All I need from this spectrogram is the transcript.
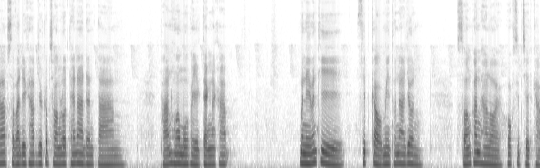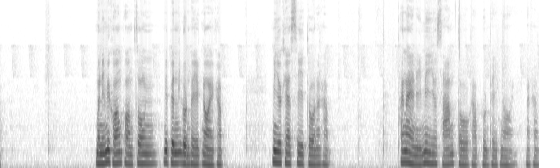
ครับสวัสดีครับอยู่กับช่องรถไถนาเดินตาม ผ่านหัวหมูพเอกแต่งนะครับวันนี้วันที่ 19มีถุนายน 2567 ครับวันนี้มีของพร้อมทรงมีเป็นรุ่นพเอกหน่อยครับ มีอยู่แค่4ตัวนะครับทั้างในนี้มีอยู่3ตัวครับรุ่นพเอกหน่อยนะครับ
